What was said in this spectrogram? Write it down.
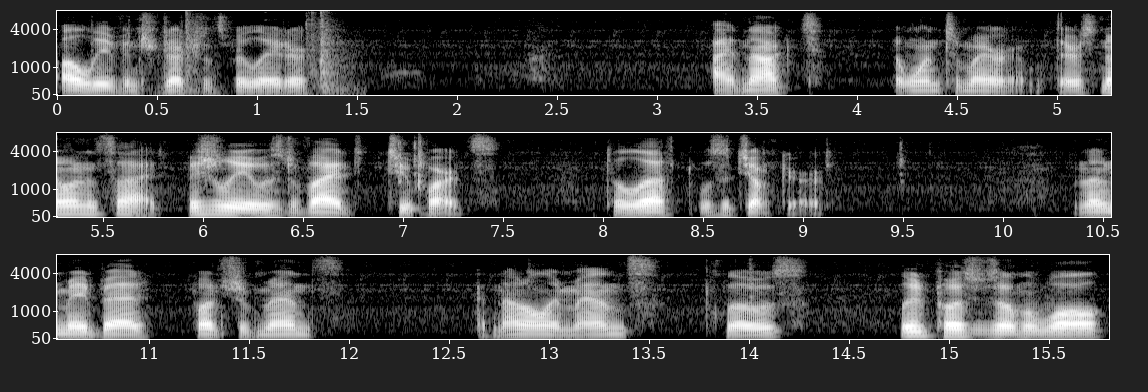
I'll leave introductions for later. I knocked and went to my room. There was no one inside. Visually, it was divided into two parts. To the left was a junkyard. An unmade bed, bunch of men's, and not only men's, clothes, lewd posters on the wall,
